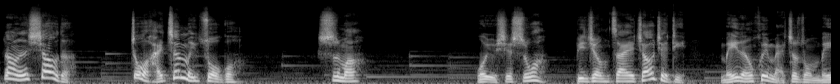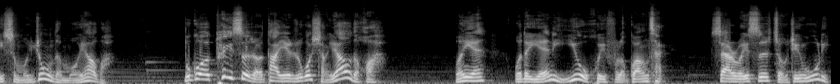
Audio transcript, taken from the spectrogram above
让人笑的，这我还真没做过，是吗？我有些失望，毕竟在交界地，没人会买这种没什么用的魔药吧。不过褪色者大爷如果想要的话，闻言，我的眼里又恢复了光彩。塞尔维斯走进屋里，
